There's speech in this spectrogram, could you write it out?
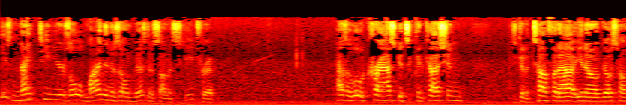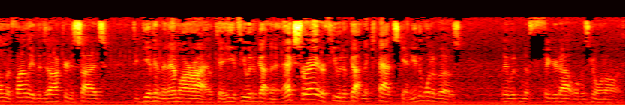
he's 19 years old, minding his own business on a ski trip. Has a little crash, gets a concussion. He's going to tough it out, you know, goes home, and finally the doctor decides to give him an MRI. Okay, if he would have gotten an X-ray or if he would have gotten a CAT scan, either one of those, they wouldn't have figured out what was going on.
